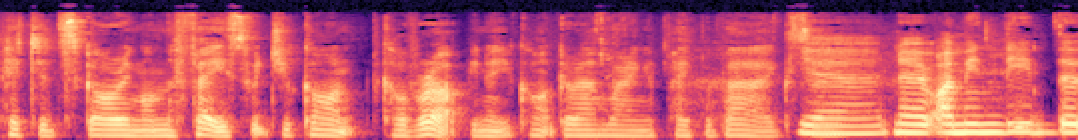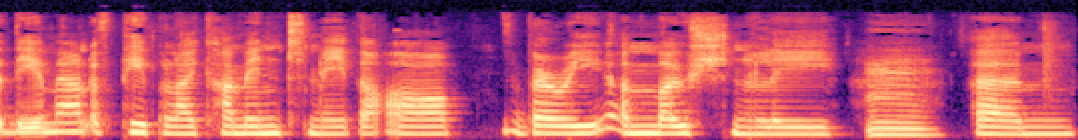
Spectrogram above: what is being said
pitted scarring on the face, which you can't cover up. You know, you can't go around wearing a paper bag. So. Yeah, no, I mean the, the the amount of people I come into me that are very emotionally mm. um,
